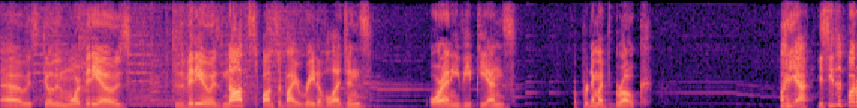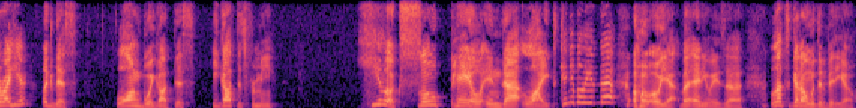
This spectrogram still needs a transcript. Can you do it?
Uh, we're still doing more videos. This video is not sponsored by Raid of Legends, or any VPNs. We're pretty much broke. Oh yeah, you see this photo right here? Look at this. Long boy got this. He got this for me. He looks so pale in that light. Can you believe that? Oh, oh yeah, but anyways, uh, let's get on with the video.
